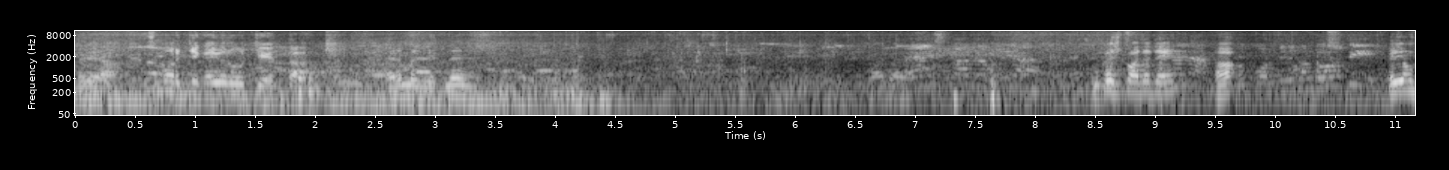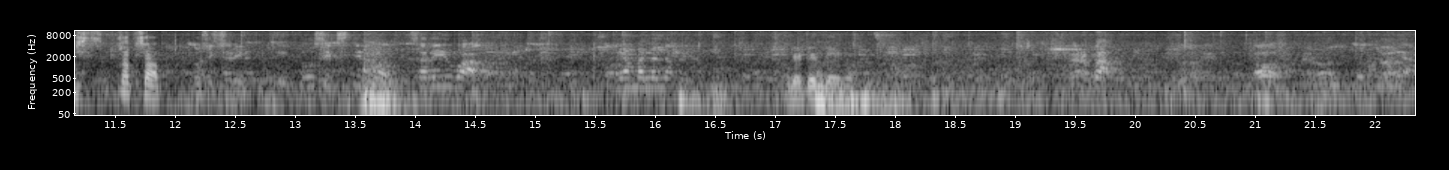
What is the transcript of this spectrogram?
Dali ah. Small reject ayun, 80. Pero maliit na eh. Magkano espada de? Ha? Eh yung sap-sap. 260 po, sariwa. Yan malalaki. Hindi, hindi. No? Meron ba? Oo. Oh, meron. Meron.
